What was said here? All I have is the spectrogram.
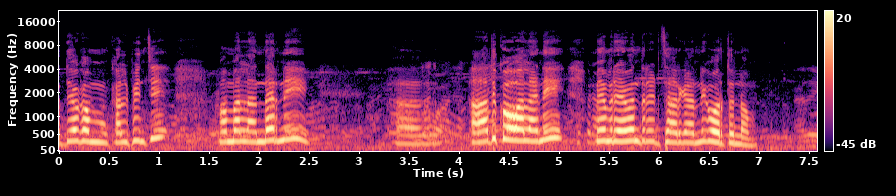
ఉద్యోగం కల్పించి మమ్మల్ని అందరినీ ఆదుకోవాలని మేము రేవంత్ రెడ్డి సార్ గారిని కోరుతున్నాం అదే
